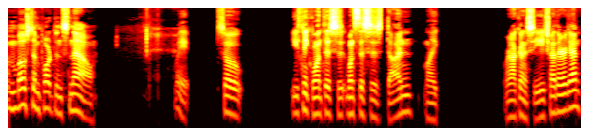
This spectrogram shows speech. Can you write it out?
most importance now. wait, so you think once this is, once this is done, like we're not going to see each other again?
